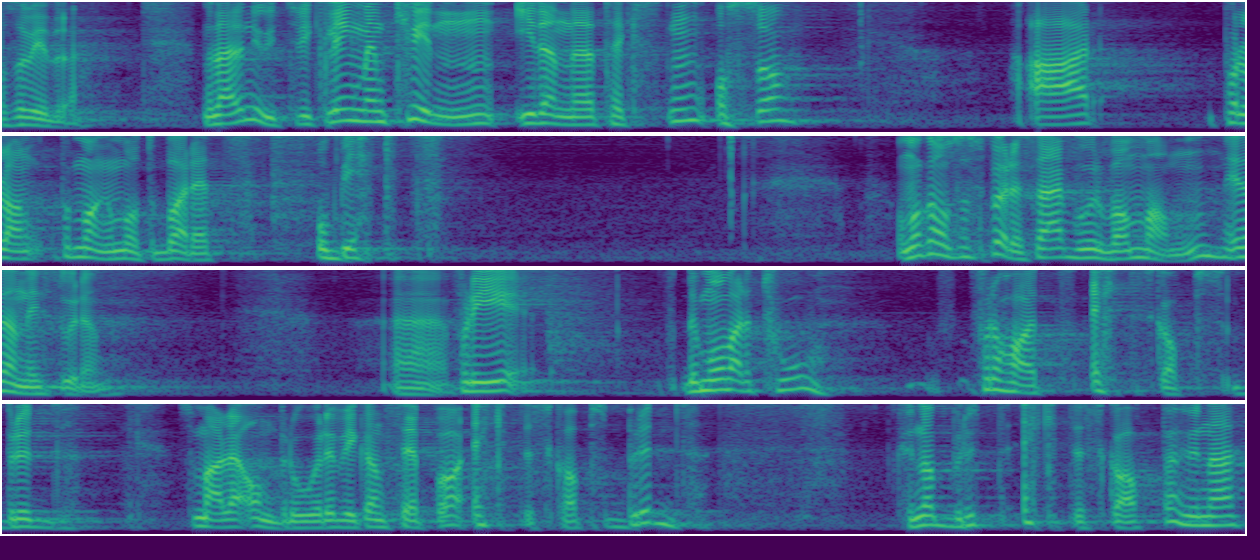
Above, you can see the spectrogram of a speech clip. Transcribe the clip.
osv. Men det er en utvikling, men kvinnen i denne teksten også er på, lang, på mange måter bare et objekt. Og Man kan også spørre seg hvor var mannen i denne historien? Eh, fordi det må være to for å ha et ekteskapsbrudd, som er det andre ordet vi kan se på. Ekteskapsbrudd. Hun har brutt ekteskapet. Hun er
